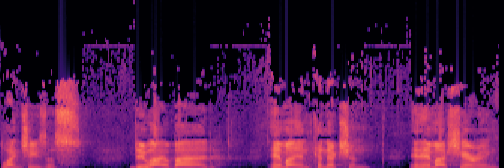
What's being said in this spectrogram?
like Jesus? Do I abide? Am I in connection? And am I sharing?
